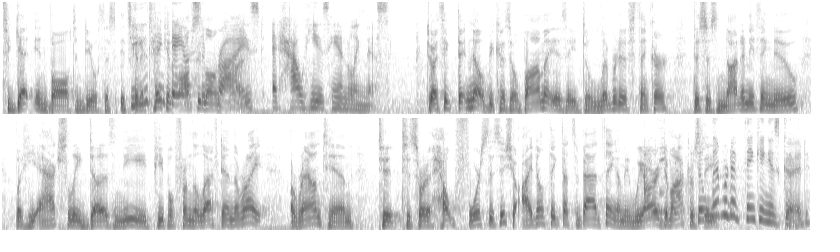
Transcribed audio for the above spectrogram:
to get involved and deal with this. It's going to take an awfully long time. Do you think they are surprised at how he is handling this? Do I think that? No, because Obama is a deliberative thinker. This is not anything new, but he actually does need people from the left and the right around him to, to sort of help force this issue. I don't think that's a bad thing. I mean, we are a democracy. Deliberative thinking is good.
